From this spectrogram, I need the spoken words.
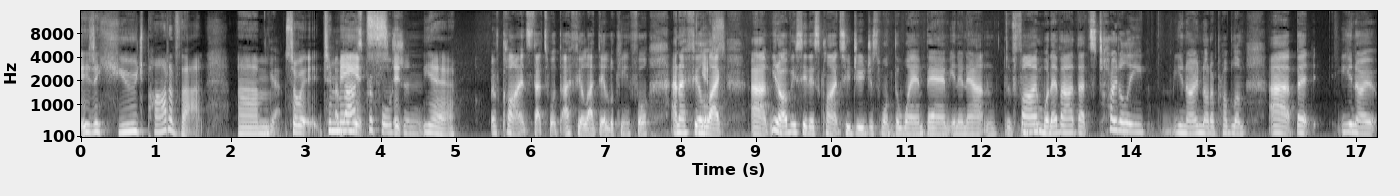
is a huge part of that. Um, Yeah. So, it, to me, vast it's it- proportion yeah. Of clients that's what i feel like they're looking for and i feel Yes. like um, you know obviously there's clients who do just want the wham bam in and out and Mm-hmm. whatever that's totally you know not a problem uh, but you know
